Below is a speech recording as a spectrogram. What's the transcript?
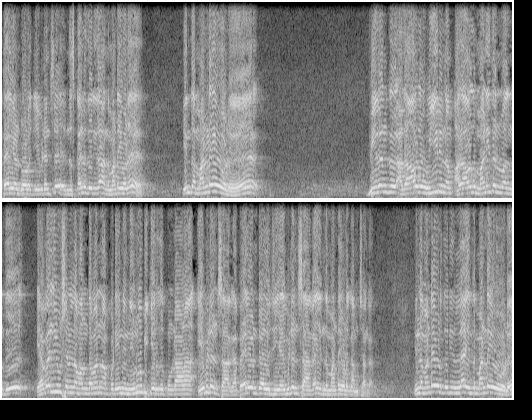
பேலியன்டாலஜி எவிடன்ஸ் இந்த ஸ்கல் தெரியுதா? அந்த மண்டையோடு? இந்த மண்டையோடு விலங்கு அதாவது உயிரினம் அதாவது மனிதன் வந்து எவல்யூஷன்ல வந்தவன் அப்படின்னு நிரூபிக்கிறதுக்கு உண்டான எவிடன்ஸாக பேலியோன்டாலஜி எவிடன்ஸாக இந்த மண்டையோட காமிச்சாங்க. இந்த மண்டையோடு தெரியல இந்த மண்டையோடு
